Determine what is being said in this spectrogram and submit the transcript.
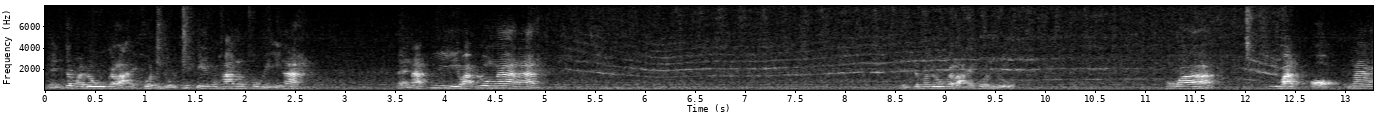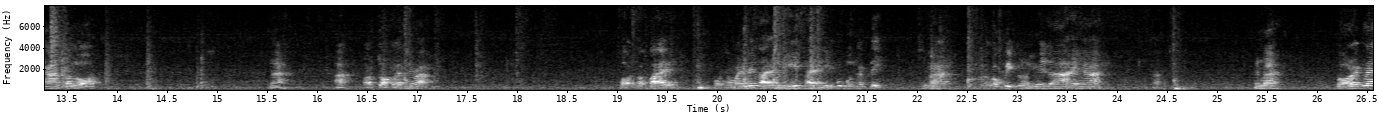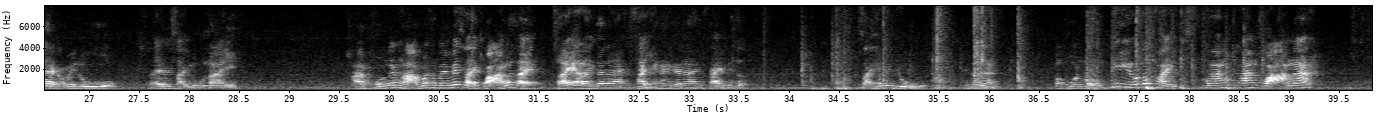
เห็นจะมาดูกันหลายคนอยู่ที่ตีนสะพานลงสวีนะ แต่นัดที่วัดล่วงหน้านะเดี๋ยวจะมาดูกันหลายคนอยู่ เพราะว่าที่วัดออกหน้างานตลอดนะ อะเราจาะแล้วใช่ป่ะ สอดเข้าไปบอกทำไมไม่ใส่อันนี้ใส่อันนี้ปุ๊บมันก็ติดใช่ไหมเราก็ปิดตรงนี้ไม่ได้ฮะครับเห็นไหมตอนแรกๆก็ไม่รู้ใช้ไปใส่รูในถามคนก็ถามว่าทำไมไม่ใส่ขวางก็ใส่ใส่อะไรก็ได้ ใส่ยังไงก็ได้ใส่ไปเถอะใส่ให้มันอยู่แค่นั้นแหละบางคนบอกพี่เขาต้องใส่ทางทางขวางนะ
